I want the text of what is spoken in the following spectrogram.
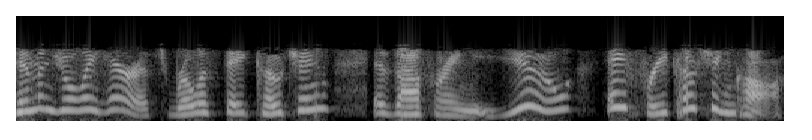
Tim and Julie Harris Real Estate Coaching is offering you a free coaching call.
